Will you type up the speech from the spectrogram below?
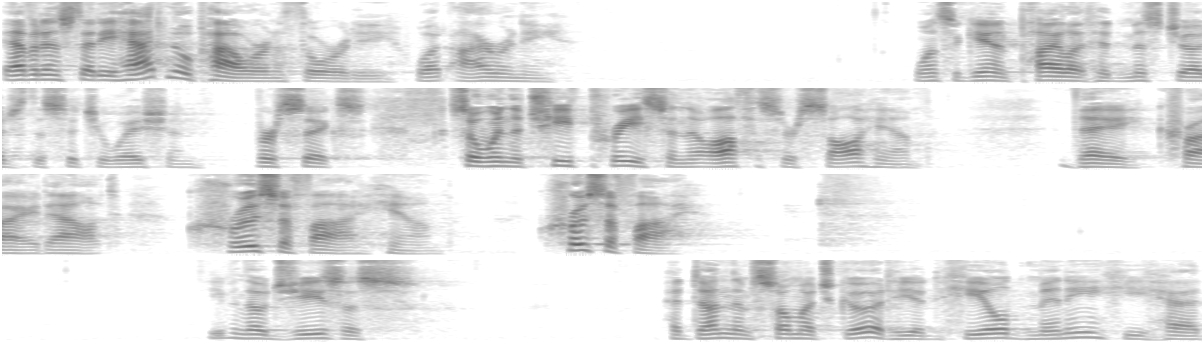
evidence that he had no power and authority. What irony. Once again, Pilate had misjudged the situation. Verse 6 So when the chief priests and the officers saw him, they cried out, Crucify him! Crucify! Even though Jesus had done them so much good, he had healed many, he had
